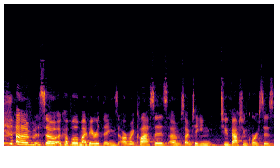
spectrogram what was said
um, so, a couple of my favorite things are my classes. Um, so, I'm taking two fashion courses,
